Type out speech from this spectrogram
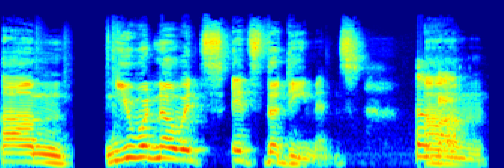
Um, you would know it's it's the demons. Okay. Um,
